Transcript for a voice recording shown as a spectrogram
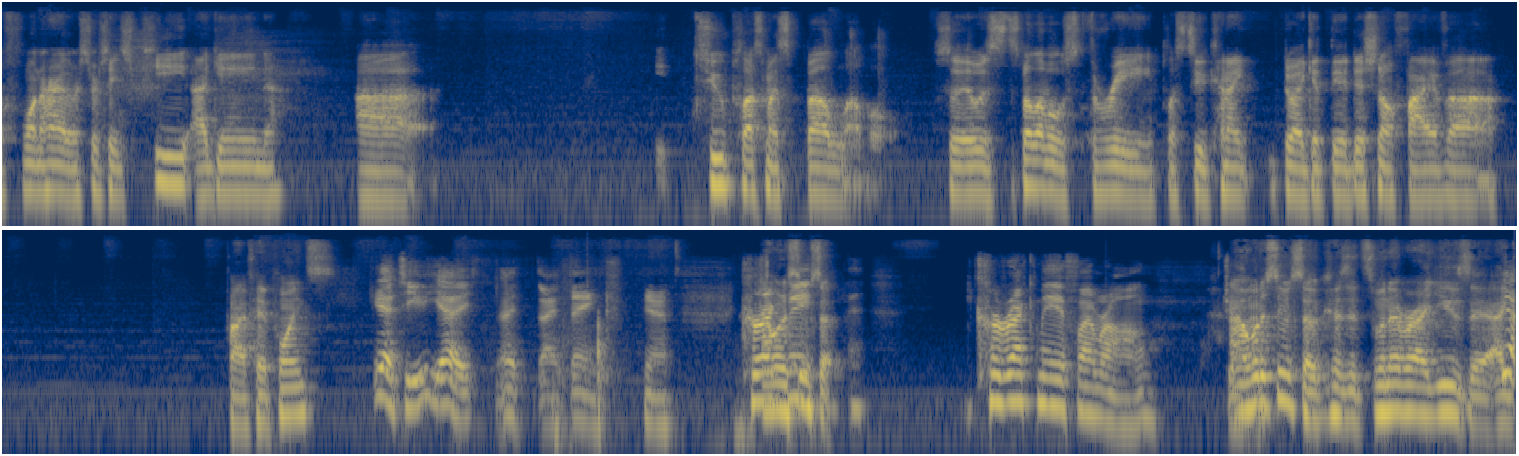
of one or higher that restores HP, I gain uh, two plus my spell level. So it was the spell level was three plus two. Can I do I get the additional five uh five hit points? Yeah, to you, yeah, I, I think. Yeah. Correct me. so. Correct me if I'm wrong. I would assume so because it's whenever I use it, I yeah,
